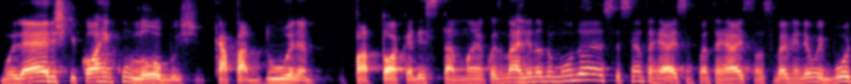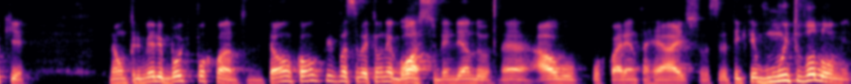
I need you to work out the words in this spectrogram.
Mulheres que Correm com Lobos, capa dura, patoca desse tamanho, a coisa mais linda do mundo é 60 reais, 50 reais. Então você vai vender um e-book, não, um primeiro e-book por quanto? Então, como que você vai ter um negócio vendendo né, algo por 40 reais? Você vai ter que ter muito volume.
